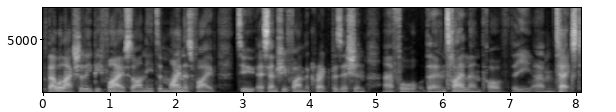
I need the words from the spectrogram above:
but that will actually be five. So I'll need to minus five to essentially find the correct position uh, for the entire length of the um, text.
